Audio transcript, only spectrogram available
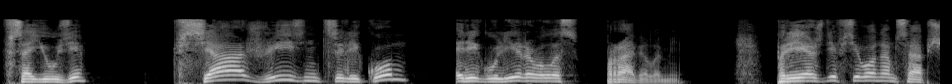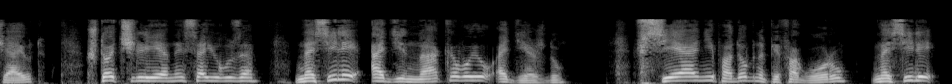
В Союзе вся жизнь целиком регулировалась правилами. Прежде всего нам сообщают, что члены Союза носили одинаковую одежду. Все они, подобно Пифагору, носили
